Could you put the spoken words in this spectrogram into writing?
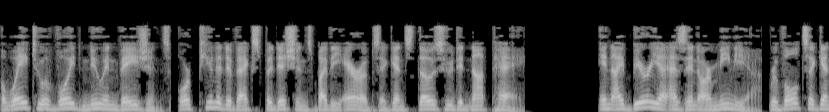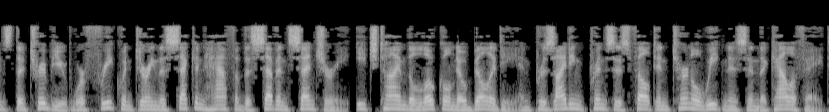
a way to avoid new invasions, or punitive expeditions by the Arabs against those who did not pay. In Iberia as in Armenia, revolts against the tribute were frequent during the second half of the 7th century, each time the local nobility and presiding princes felt internal weakness in the caliphate.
